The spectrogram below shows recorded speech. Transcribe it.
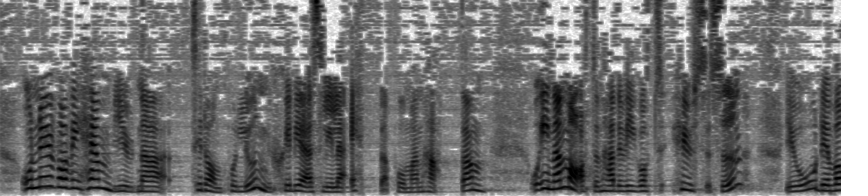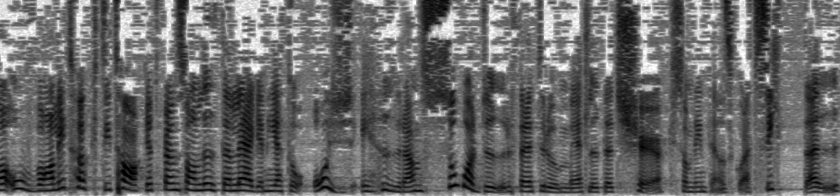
Och nu var vi hembjudna till dem på lunch i deras lilla etta på Manhattan. Och innan maten hade vi gått husesyn. Jo, det var ovanligt högt i taket för en sån liten lägenhet och oj, är hyran så dyr för ett rum med ett litet kök som det inte ens går att sitta i.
